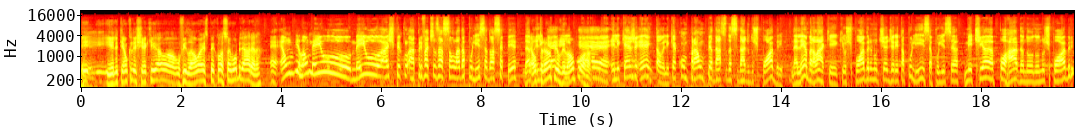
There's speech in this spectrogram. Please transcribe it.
E, e ele tem um clichê que o, o vilão é a especulação imobiliária, né? É, é um vilão meio. meio a, especula- a privatização lá da polícia do ACP. Né? É o Trump, o vilão, ele porra. Quer, ele quer. É, então, ele quer comprar um pedaço da cidade dos pobres, né? Lembra lá que, que os pobres não tinham direito à polícia, a polícia metia porrada no- no- nos pobres,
